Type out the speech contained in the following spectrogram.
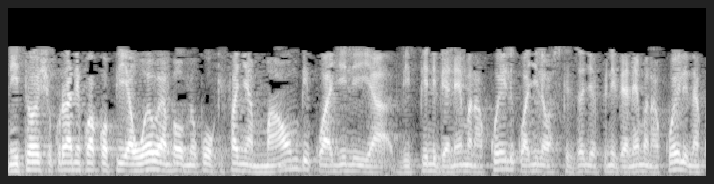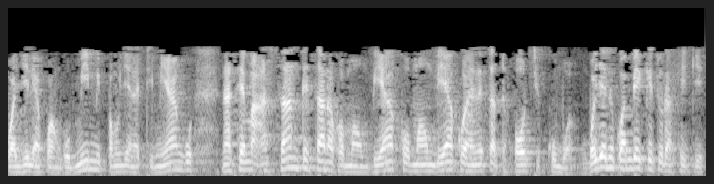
Nitoe shukrani kwako pia wewe ambao umekuwa ukifanya maombi kwa ajili ya vipindi vya neema na kweli kwa ajili ya wasikilizaji wa vipindi vya neema na kweli na kwa ajili ya kwangu mimi pamoja na timu yangu. Nasema asante sana kwa maombi yako. Maombi yako yanaleta tofauti kubwa. Ngoja ngoja nikwambie kitu rafiki.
